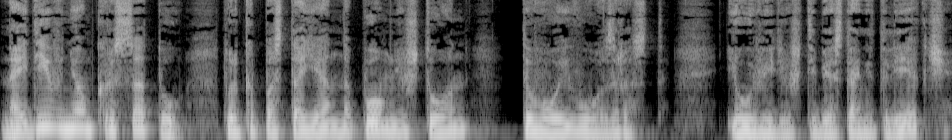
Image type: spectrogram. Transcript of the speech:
Найди в нем красоту, только постоянно помни, что он твой возраст. И увидишь, тебе станет легче,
